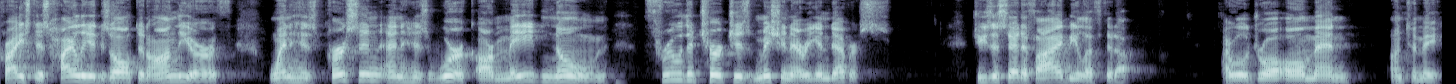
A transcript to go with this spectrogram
Christ is highly exalted on the earth when his person and his work are made known through the church's missionary endeavors. Jesus said, If I be lifted up, I will draw all men unto me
